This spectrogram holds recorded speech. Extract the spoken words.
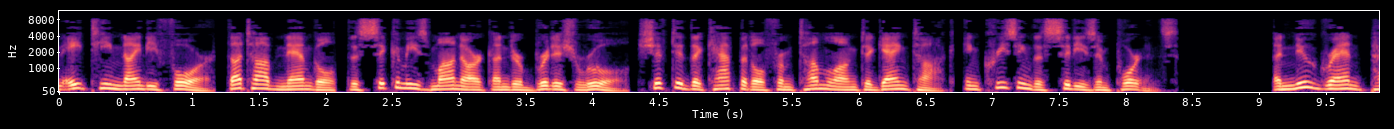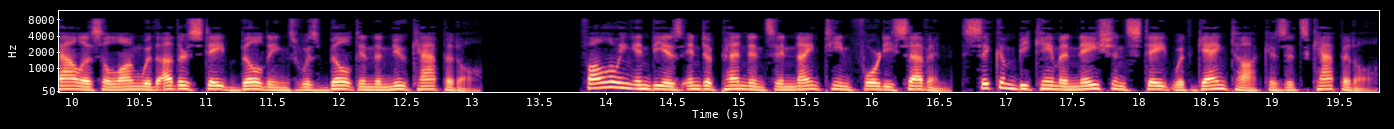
1894, Thutob Namgyal, the Sikkimese monarch under British rule, shifted the capital from Tumlong to Gangtok, increasing the city's importance. A new Grand Palace along with other state buildings was built in the new capital. Following India's independence in 1947, Sikkim became a nation-state with Gangtok as its capital.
